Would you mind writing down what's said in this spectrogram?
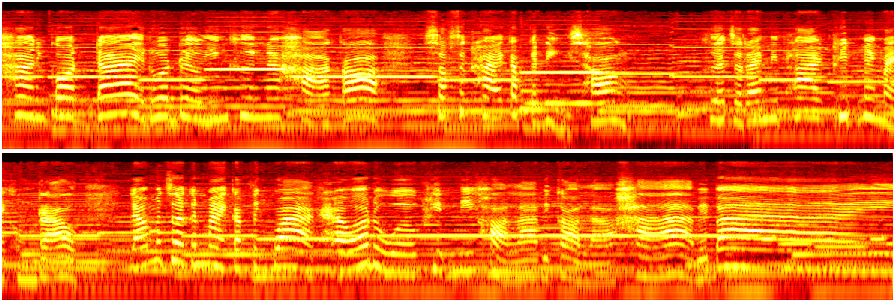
ผ่านกดได้รวดเร็วยิ่งขึ้นนะคะ ก็ Subscribe กับกระดิ่งช่อง เพื่อจะได้ไม่พลาดคลิปใหม่ ๆ ของเรา แล้วมาเจอกันใหม่กับตังกวา Travel the World คลิปนี้ขอลาไปก่อนแล้วค่ะ บ๊ายบาย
